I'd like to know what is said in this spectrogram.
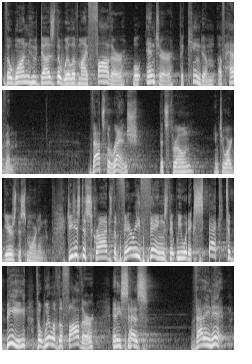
the one who does the will of my Father will enter the kingdom of heaven. That's the wrench that's thrown into our gears this morning. Jesus describes the very things that we would expect to be the will of the Father, and he says, That ain't it.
